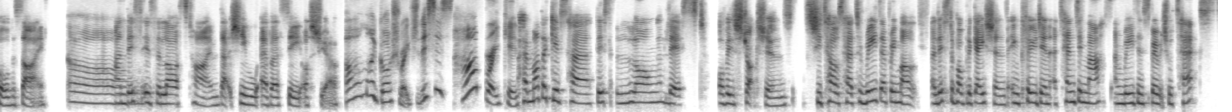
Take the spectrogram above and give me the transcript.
for Versailles. Oh. And this is the last time that she will ever see Austria. Oh my gosh, Rachael, this is heartbreaking. Her mother gives her this long list of instructions. She tells her to read every month a list of obligations, including attending mass and reading spiritual texts.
